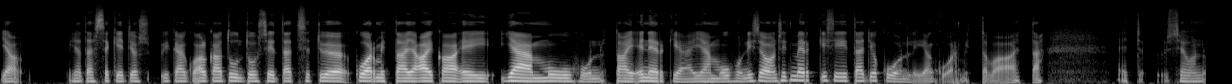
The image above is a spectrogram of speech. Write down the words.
Ja, ja tässäkin, että jos ikään kuin alkaa tuntua siltä, että se työ kuormittaa ja aikaa ei jää muuhun tai energiaa ei jää muuhun, niin se on sitten merkki siitä, että joku on liian kuormittavaa, että, että se on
